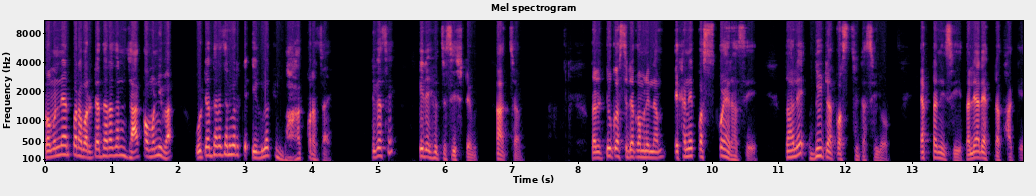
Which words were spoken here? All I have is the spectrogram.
কমন নেওয়ার পর আবার ওটা দ্বারা যেন যা কমন নিবা ওটা দ্বারা যেন এগুলোকে ভাগ করা যায়। ঠিক আছে? এটাই হচ্ছে সিস্টেম আচ্ছা। তাহলে টু কস থিটা কমন নিলাম। এখানে কস স্কোয়ার আছে। তাহলে দুইটা কস থিটা ছিল। একটা নিছি, তাহলে আর একটা থাকে।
